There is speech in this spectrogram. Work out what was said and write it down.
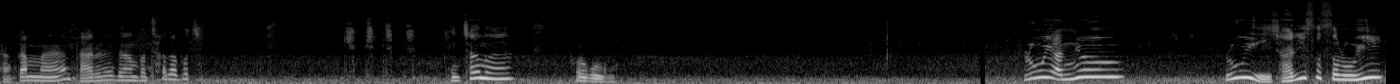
잠깐만 다른 애들 한번 찾아보자 괜찮아. 어이구 어이구. 로이 안녕. 로이 잘 있었어 로이?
